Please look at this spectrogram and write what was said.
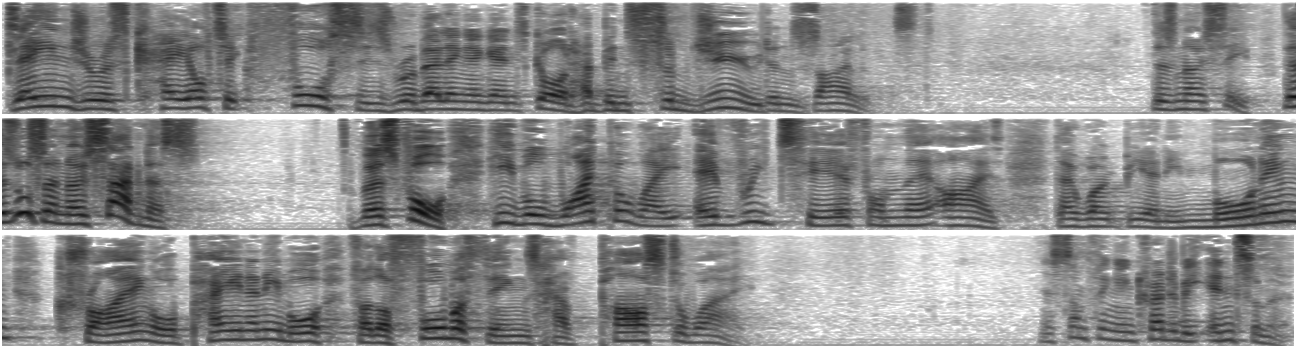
dangerous, chaotic forces rebelling against God have been subdued and silenced. There's no sea. There's also no sadness. Verse 4 He will wipe away every tear from their eyes. There won't be any mourning, crying, or pain anymore, for the former things have passed away. There's something incredibly intimate,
